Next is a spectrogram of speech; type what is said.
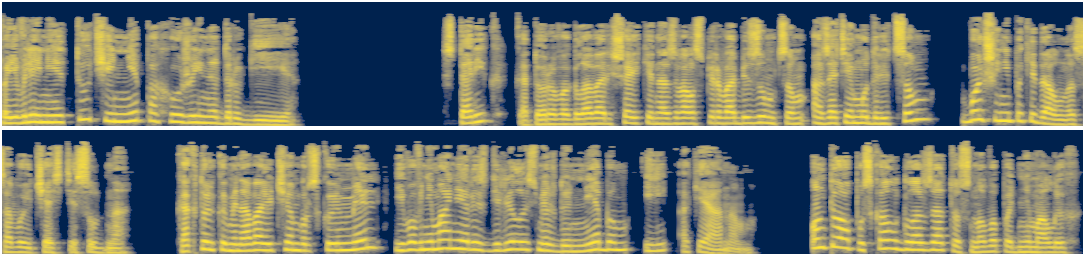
Появление тучи, не похожей на другие. Старик, которого главарь шайки назвал сперва безумцем, а затем мудрецом, больше не покидал носовой части судна. Как только миновали Чембурскую мель, его внимание разделилось между небом и океаном. Он то опускал глаза, то снова поднимал их.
